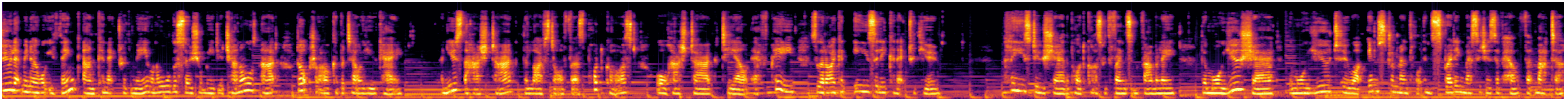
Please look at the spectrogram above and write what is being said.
Do let me know what you think and connect with me on all the social media channels at Dr. Alka Patel UK and use the hashtag the Lifestyle First Podcast or hashtag TLFP so that I can easily connect with you. Please do share the podcast with friends and family. The more you share, the more you too are instrumental in spreading messages of health that matter.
